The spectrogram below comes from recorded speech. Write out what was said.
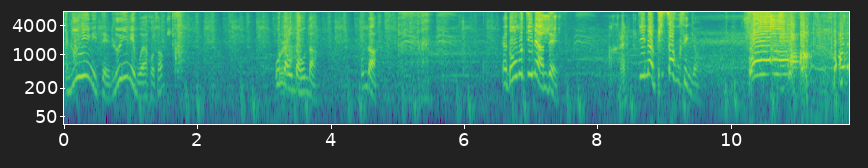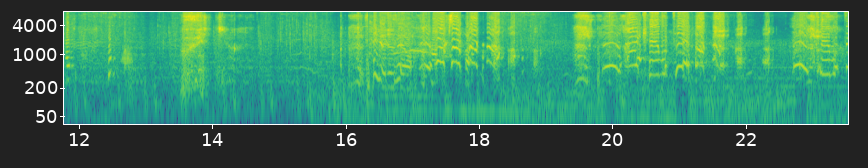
루인 있대. 루인이 뭐야, 거서? 온다, 온다, 온다. 온다. 야, 너무 뛰면 안 돼. 아 그래? 뛰면 피 자국 생겨. 살려주세요 아, 개 못해! 개 못해!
